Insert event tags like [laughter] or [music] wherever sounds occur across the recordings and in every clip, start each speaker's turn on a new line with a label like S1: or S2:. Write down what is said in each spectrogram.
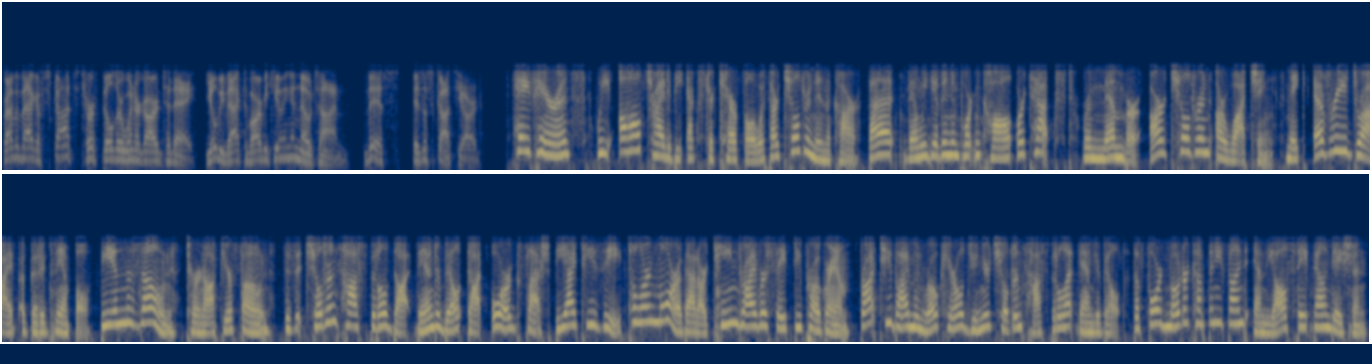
S1: Grab a bag of Scott's Turf Builder Winter Guard today. You'll be back to barbecuing in no time. This is a Scott's Yard.
S2: Hey parents, we all try to be extra careful with our children in the car, but then we get an important call or text. Remember, our children are watching. Make every drive a good example. Be in the zone. Turn off your phone. Visit children'shospital.vanderbilt.org/bitz to learn more about our teen driver safety program. Brought to you by Monroe Carroll Jr. Children's Hospital at Vanderbilt, the Ford Motor Company Fund, and the Allstate Foundation.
